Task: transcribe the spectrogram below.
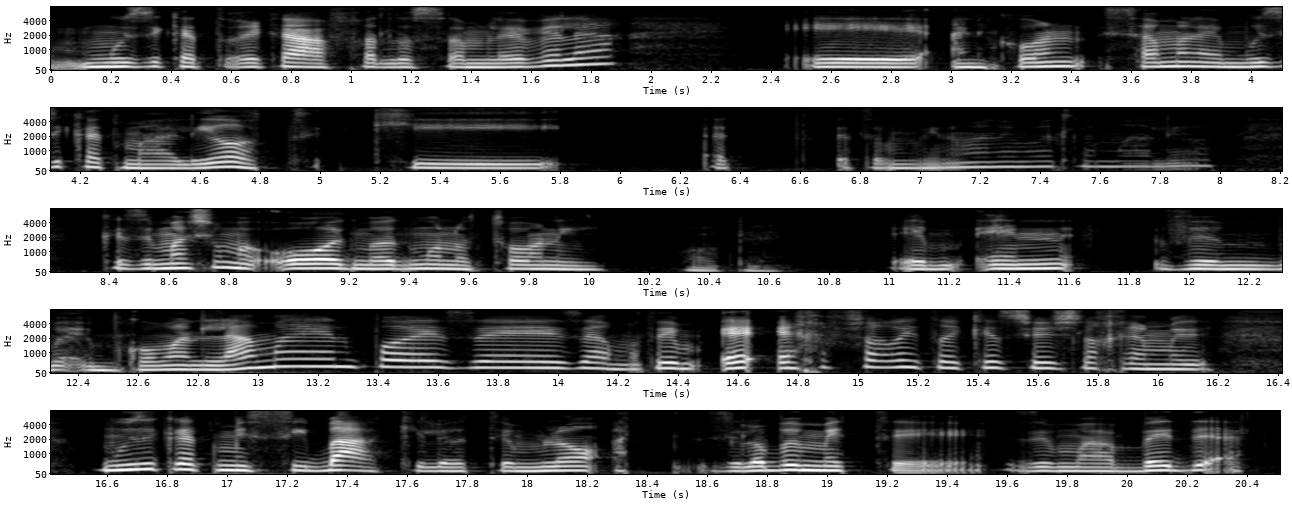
מוזיקת רקע, אף אחד לא שם לב אליה. אה, אני הזמן שמה להם מוזיקת מעליות, כי... את, אתה מבין מה אני אומרת למעליות? כזה משהו מאוד מאוד מונוטוני. אוקיי. הם אין, והם הם כל הזמן, למה אין פה איזה, זה, אמרתי להם, "א- איך אפשר להתרכז שיש לכם אה, מוזיקת מסיבה? כאילו, אתם לא, את- זה לא באמת, אה, זה מאבד, את-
